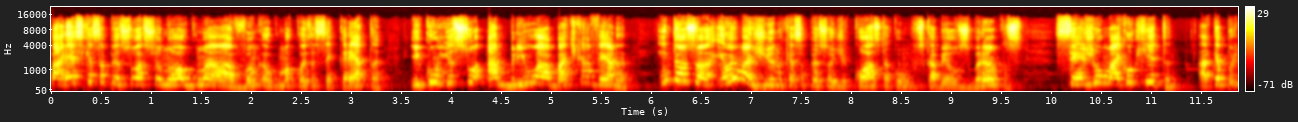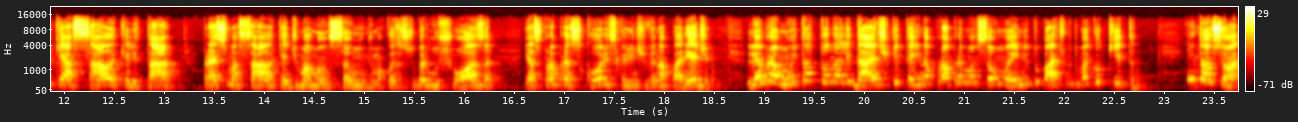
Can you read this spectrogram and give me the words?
Parece que essa pessoa acionou alguma alavanca, alguma coisa secreta, e com isso abriu a Batcaverna. Então, assim, ó, eu imagino que essa pessoa de costa com os cabelos brancos seja o Michael Keaton. Até porque a sala que ele tá Parece uma sala que é de uma mansão, de uma coisa super luxuosa. E as próprias cores que a gente vê na parede lembra muito a tonalidade que tem na própria mansão Wayne do Batman do Michael Keaton. Então, assim, ó,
